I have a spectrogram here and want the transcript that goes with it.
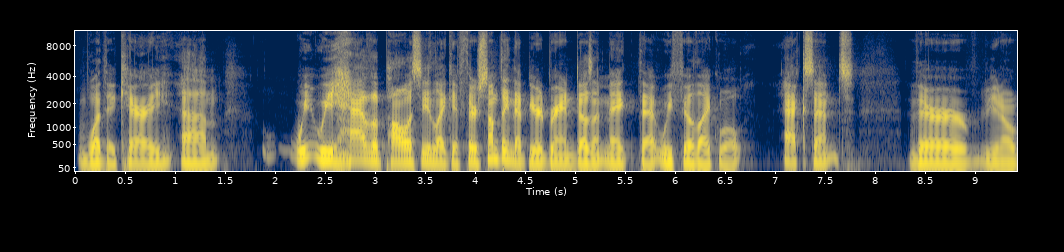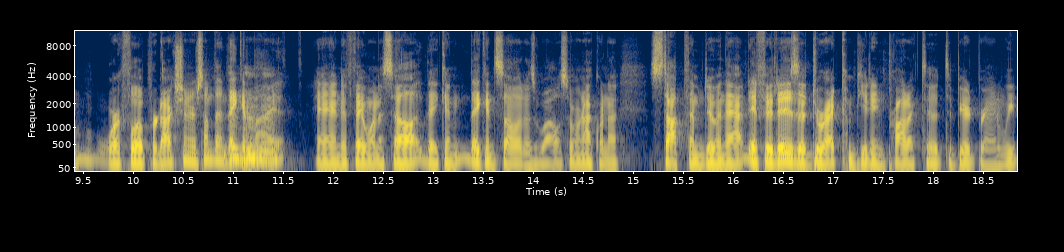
what they carry. Um, we we have a policy like if there's something that Beard Brand doesn't make that we feel like will accent their you know workflow production or something, they can mm-hmm. buy it. And if they want to sell it, they can they can sell it as well. So we're not going to stop them doing that. If it is a direct competing product to, to Beard Brand, we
